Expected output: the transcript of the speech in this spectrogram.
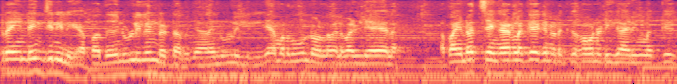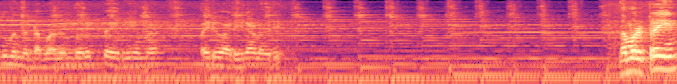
ട്രെയിനിന്റെ എഞ്ചിനില്ലേ അപ്പോൾ അതിന്റെ ഉള്ളിലുണ്ട് കേട്ടോ അപ്പോൾ ഞാൻ അതിന്റെ ഞാൻ ക്യാമറ കൊണ്ടുപോകണം വല്ല വള്ളിയായാല അപ്പോൾ അതിന്റെ ഒച്ചയും കാര്യങ്ങളൊക്കെ കേൾക്കുന്ന ഇടയ്ക്ക് ഹോണടി കാര്യങ്ങളൊക്കെ കേൾക്കുന്നുണ്ട് അപ്പോൾ അതെന്തോ റിപ്പയർ ചെയ്യുന്ന പരിപാടിയിലാണ് അവർ നമ്മുടെ ട്രെയിൻ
